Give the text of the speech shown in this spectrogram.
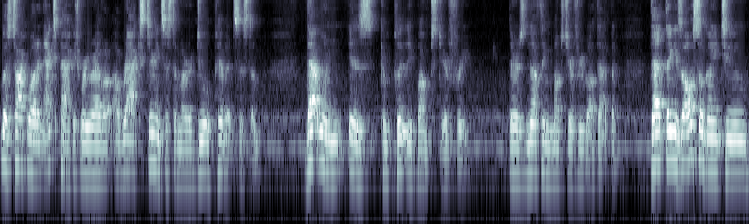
let's talk about an X package where you have a, a rack steering system or a dual pivot system. That one is completely bump steer free. There is nothing bump steer free about that. But that thing is also going to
